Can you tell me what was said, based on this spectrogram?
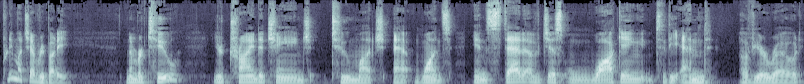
pretty much everybody. Number two, you're trying to change too much at once. Instead of just walking to the end of your road,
